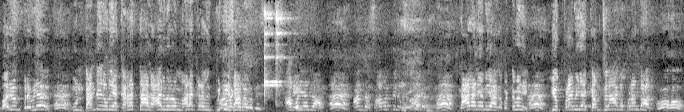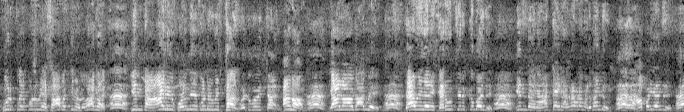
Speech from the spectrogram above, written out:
வரும் பிரபுலே. உன் தந்தையினுடைய கரத்தால் ஆறு பேரும் மாலக்கடலில் பிடி சாபம். அப்படி என்றார். அந்த சாபத்தின். காலநேமியாகப்பட்டவன் ஆ. இப்பிரபிலே கம்சனாக பிறந்தான். முற்பிறப்பனுடைய சாபத்தின் விளைவாக. இந்த ஆறு குழந்தையை கொண்டு விட்டான் கொண்டு போய்த்தான் ஆமாம் ஆ. ஏழாவதாகவே ஆ. தேவதையை கருவுற்றிருக்கும் ஆ. இந்த நாட்டை நகரவிட வர வேண்டும். அப்படி என்று ஆ.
